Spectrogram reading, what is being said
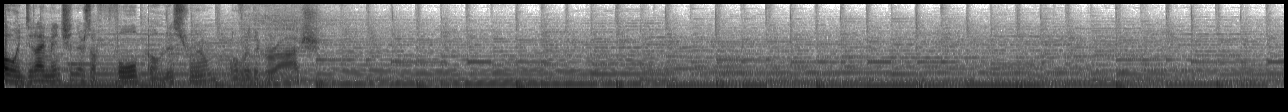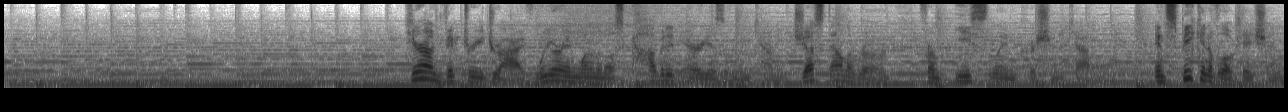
Oh, and did I mention there's a full bonus room over the garage? Here on Victory Drive, we are in one of the most coveted areas of Linn County, just down the road from East Linn Christian Academy. And speaking of location,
